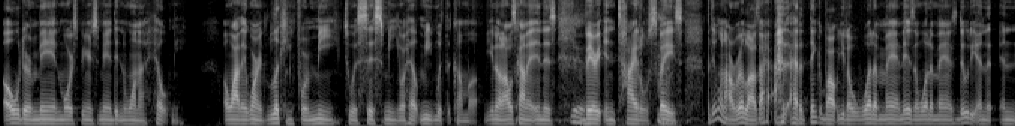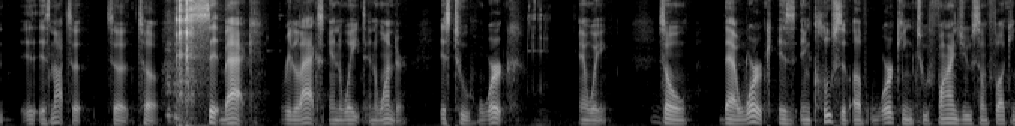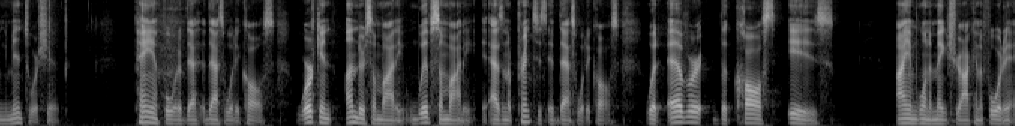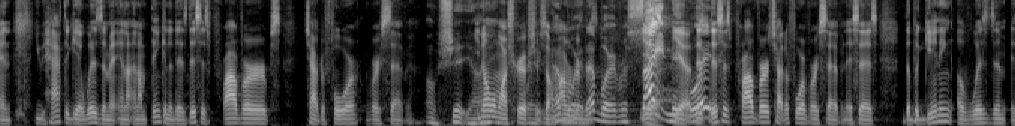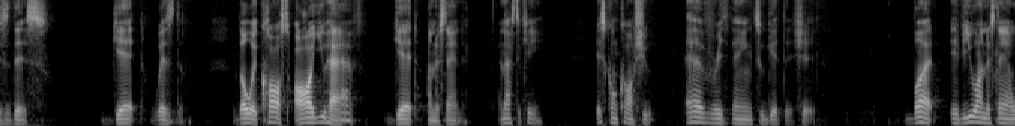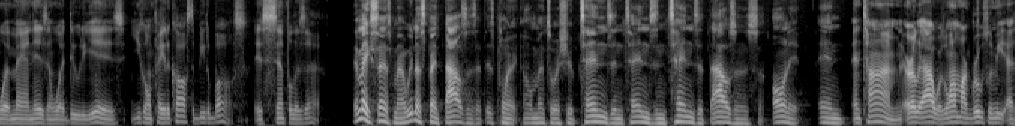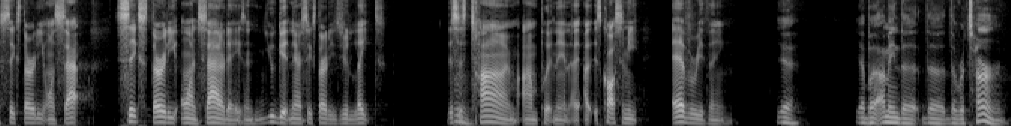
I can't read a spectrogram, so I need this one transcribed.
older men, more experienced men, didn't want to help me or why they weren't looking for me to assist me or help me with the come up. You know, I was kind of in this very entitled space. But then when I realized I, I had to think about, you know, what a man is and what a man's duty, and and it's not to to to sit back, relax, and wait and wonder. It's to work and wait. Mm. So that work is inclusive of working to find you some fucking mentorship paying for it if, that, if that's what it costs. Working under somebody, with somebody, as an apprentice, if that's what it costs. Whatever the cost is, I am going to make sure I can afford it. And you have to get wisdom. And, and I'm thinking of this. This is Proverbs chapter 4, verse 7. Oh shit, y'all! You know my scripture, so that I boy, remember. this. that boy reciting yeah, it, yeah. boy. This, this is Proverbs chapter 4, verse 7. It says, The beginning of wisdom is this get wisdom. Though it costs all you have, get understanding. And that's the key. It's going to cost you everything to get this shit. But if you understand what man is and what duty is, you're going to pay the cost to be the boss. It's simple as that. It makes sense, man. We done spent thousands at this point on mentorship, tens and tens and tens of thousands on it, and and time and early hours. One of my groups we meet at six thirty on sat six thirty on Saturdays, and you getting there at six thirty, you're late. This is time I'm putting in. It's costing me everything. yeah, yeah. But I mean, the the the return,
